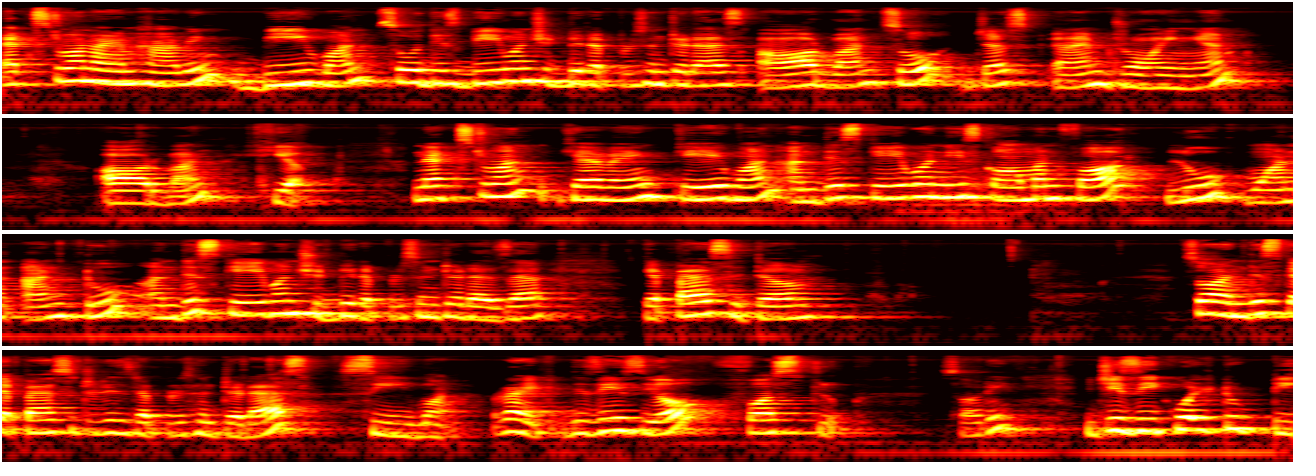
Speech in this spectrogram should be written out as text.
Next one I am having B1. So this B1 should be represented as R1. So just I am drawing an R1 here. Next one having K1 and this K1 is common for loop 1 and 2 and this K1 should be represented as a capacitor. So and this capacitor is represented as C1. Right. This is your first loop. sorry which is equal to t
